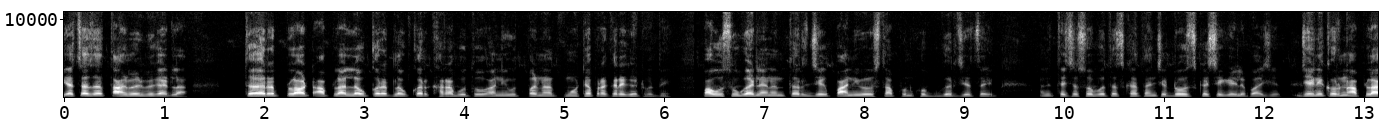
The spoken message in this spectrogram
याचा जर ताळमेळ बिघडला तर प्लॉट आपला लवकरात लवकर खराब होतो आणि उत्पन्नात मोठ्या प्रकारे घट होते. पाऊस उघडल्यानंतर जे पाणी व्यवस्थापन खूप गरजेचं आहे आणि त्याच्यासोबतच खतांचे डोस कसे गेले पाहिजेत जेणेकरून आपला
